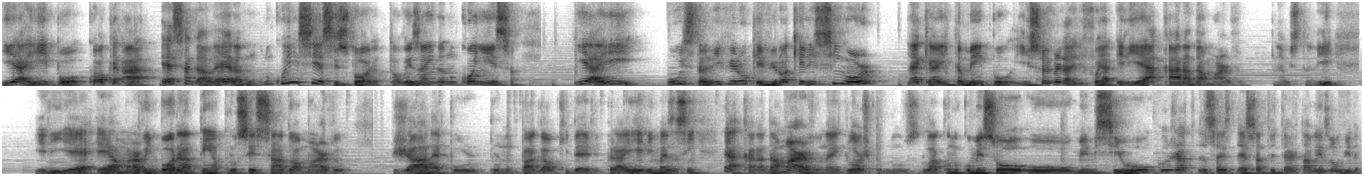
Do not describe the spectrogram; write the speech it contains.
E aí, pô, qual que, é, a, essa galera não, não, conhecia essa história, talvez ainda não conheça. E aí, o Stanley virou o quê? Virou aquele senhor, né, que aí também, pô, isso é verdade, ele, foi a, ele é a cara da Marvel, né, o Stanley, ele é, é a Marvel, embora tenha processado a Marvel já, né, por, por não pagar o que deve para ele, mas assim, é a cara da Marvel, né? Lógico, nos, lá quando começou o MCU, já, essa, essa treta já estava resolvida.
